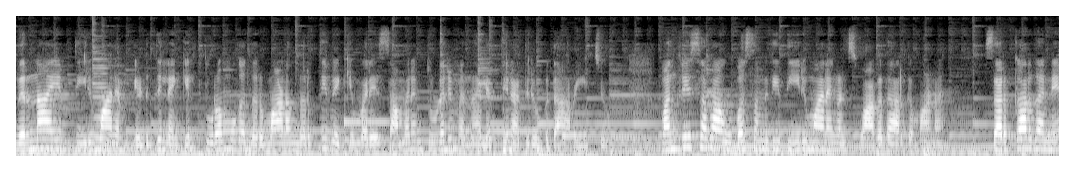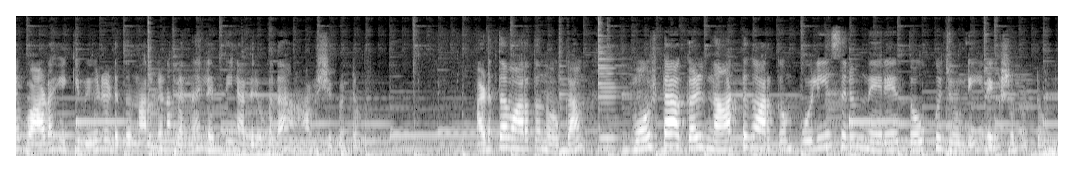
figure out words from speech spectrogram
നിർണായം തീരുമാനം എടുത്തില്ലെങ്കിൽ തുറമുഖ നിർമ്മാണം നിർത്തിവെക്കും വരെ സമരം തുടരുമെന്ന് ലത്തീൻ അതിരൂപത അറിയിച്ചു. മന്ത്രിസഭാ ഉപസമിതി തീരുമാനങ്ങൾ സ്വാഗതാർഹമാണ്. സർക്കാർ തന്നെ വാടകയ്ക്ക് വീടെടുത്ത് നൽകണമെന്ന് ലത്തീൻ അതിരൂപത ആവശ്യപ്പെട്ടു. അടുത്ത വാർത്ത നോക്കാം. മോഷ്ടാക്കൾ നാട്ടുകാർക്കും പോലീസിനും നേരെ തോക്കു ചൂണ്ടി രക്ഷപ്പെട്ടു.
